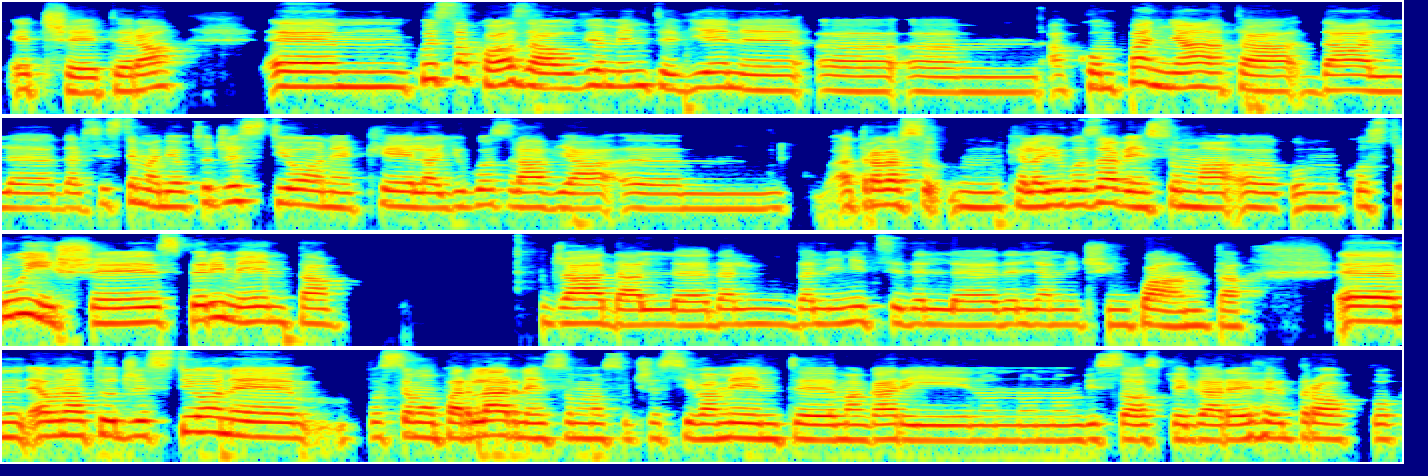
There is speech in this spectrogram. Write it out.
eccetera. Um, questa cosa ovviamente viene uh, um, accompagnata dal, dal, sistema di autogestione che la Jugoslavia, um, attraverso, che la Jugoslavia insomma uh, costruisce e sperimenta già dal, dal, dagli inizi del, degli anni 50. Eh, è un'autogestione, possiamo parlarne insomma successivamente, magari non, non, non vi so spiegare troppo,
